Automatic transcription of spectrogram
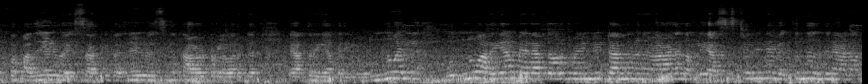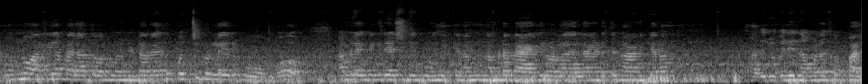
ഇപ്പം പതിനേഴ് വയസ്സാക്കി പതിനേഴ് വയസ്സിന് താഴോട്ടുള്ളവർക്ക് യാത്ര ചെയ്യാൻ പറ്റും ഒന്നുമല്ല. ഒന്നും അറിയാൻ മേലാത്തവർക്ക് വേണ്ടിയിട്ടാണ് ആണ് നമ്മൾ ഈ അസിസ്റ്റന്റിനെ വെക്കുന്നത് എന്തിനാണ്? ഒന്നും അറിയാൻ മേലാത്തവർക്ക് വേണ്ടിയിട്ട്. അതായത് കൊച്ചു പിള്ളേർ പോകുമ്പോൾ നമ്മൾ എമിഗ്രേഷനിൽ പോയി നിൽക്കണം നമ്മുടെ ബാഗിലുള്ളതെല്ലാം എടുത്ത് കാണിക്കണം. അതിലുപരി നമ്മൾക്ക് പല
